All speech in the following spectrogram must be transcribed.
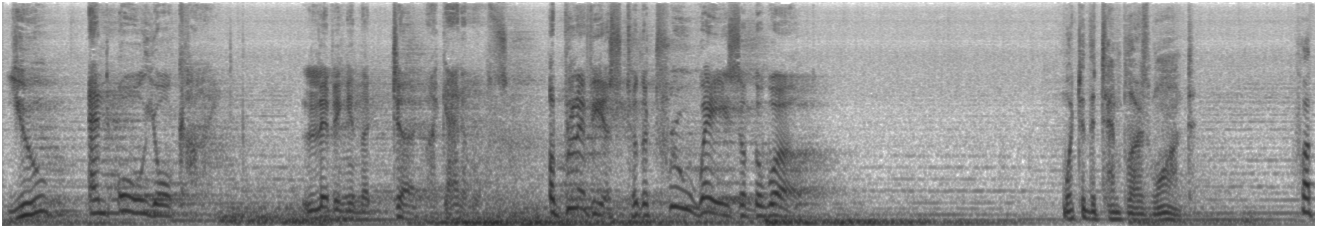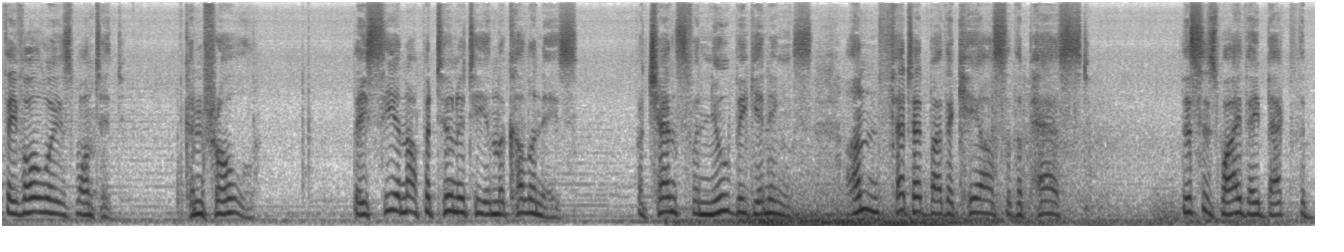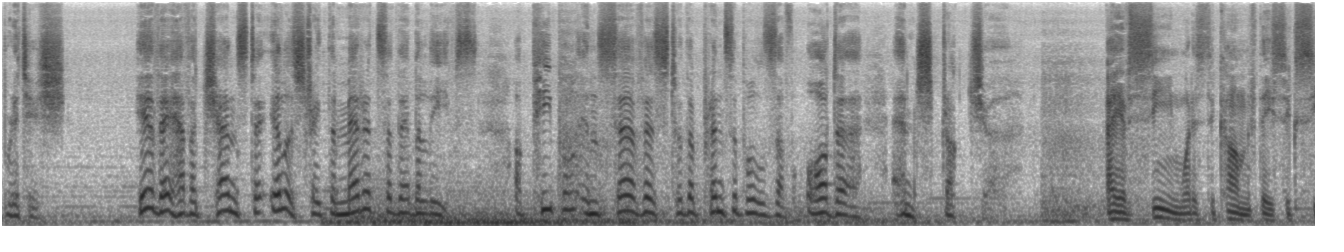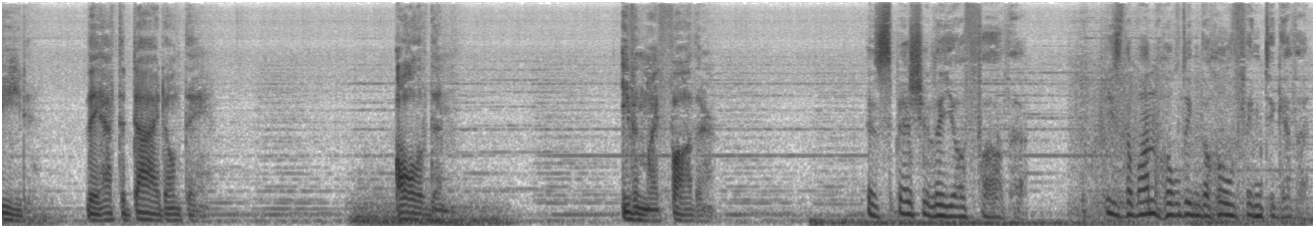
You and all your kind, living in the dirt like animals, oblivious to the true ways of the world. What do the Templars want? What they've always wanted. Control. They see an opportunity in the colonies. A chance for new beginnings, unfettered by the chaos of the past. This is why they backed the British. Here they have a chance to illustrate the merits of their beliefs. A people in service to the principles of order and structure. I have seen what is to come if they succeed. They have to die, don't they? All of them. Even my father. Especially your father. He's the one holding the whole thing together.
